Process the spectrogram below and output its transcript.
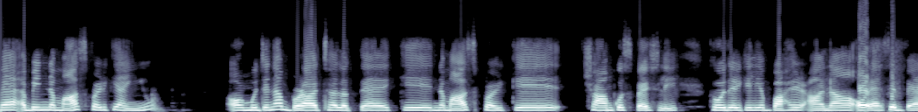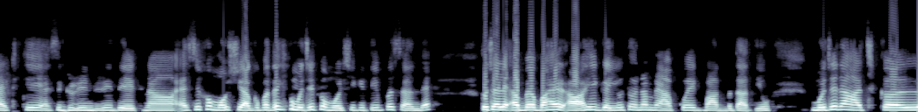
मैं अभी नमाज़ पढ़ के आई हूँ और मुझे ना बड़ा अच्छा लगता है कि नमाज़ पढ़ के शाम को स्पेशली थोड़ी देर के लिए बाहर आना और ऐसे बैठ के ऐसे ग्रीनरी देखना, ऐसी खामोशी, आपको पता है कि मुझे खामोशी कितनी पसंद है। तो चले अब मैं बाहर आ ही गई हूँ तो ना मैं आपको एक बात बताती हूँ। मुझे ना आजकल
